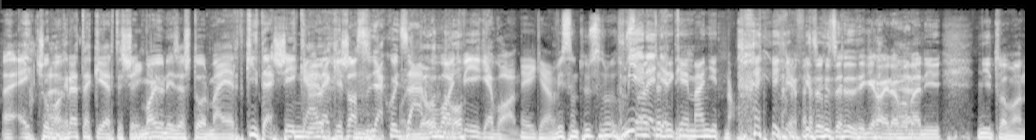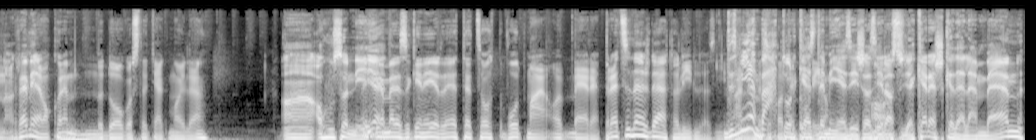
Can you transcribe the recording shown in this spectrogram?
egy csomag retekért és egy majonézes tormáért, kitessékelnek, és azt mondják, hogy zárva No, no. vagy, vége van. Igen, viszont 20 Milyen egyedi? 25-én már nyitnak. Igen, bizony 25-én hajnalban már ny- nyitva vannak. Remélem, akkor nem dolgoztatják majd le. A, a 24 Igen, mert ezek én értettem, ott volt már erre precedens, de hát a Lidl az De ez milyen bátor kezdeményezés azért Az. hogy a kereskedelemben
